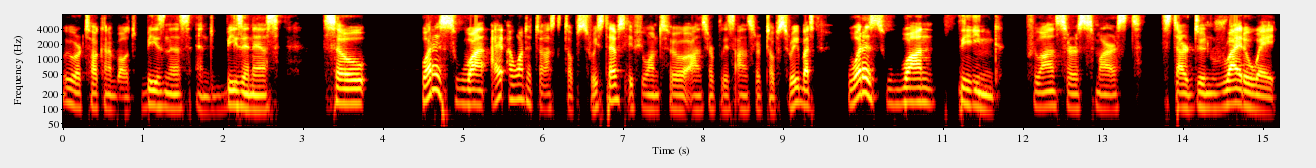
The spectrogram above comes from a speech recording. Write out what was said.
we were talking about business and business. So, what is one? I, I wanted to ask top three steps. If you want to answer, please answer top three. But what is one thing freelancers must start doing right away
